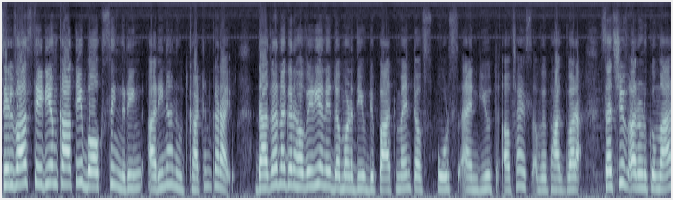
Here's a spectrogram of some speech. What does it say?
સેલવા સ્ટેડિયમ ખાતે બોક્સિંગ રિંગ અરીનાનું ઉદ્ઘાટન કરાયું. દાદરાનગર હવેલી અને Daman Diu department of sports and youth affairs વિભાગ દ્વારા સચિવ અરુણકુમાર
